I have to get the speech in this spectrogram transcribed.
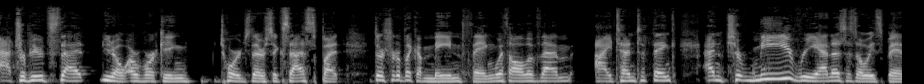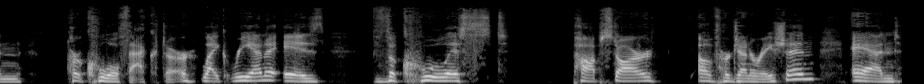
attributes that, you know, are working towards their success, but they're sort of like a main thing with all of them, I tend to think. And to me, Rihanna's has always been her cool factor. Like Rihanna is the coolest pop star of her generation and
